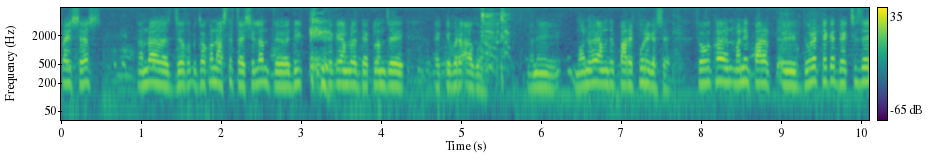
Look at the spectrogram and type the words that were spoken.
প্রায় শেষ, আমরা যখন আসতে চাইছিলাম, তো ওদিক থেকে আমরা দেখলাম যে একেবারে আগুন মানে মনে হয় আমাদের পাড়ে পড়ে গেছে। তো ওখানে মানে পাড়ার দূরের থেকে দেখছি যে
